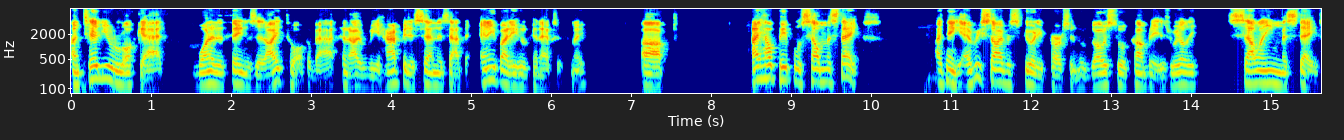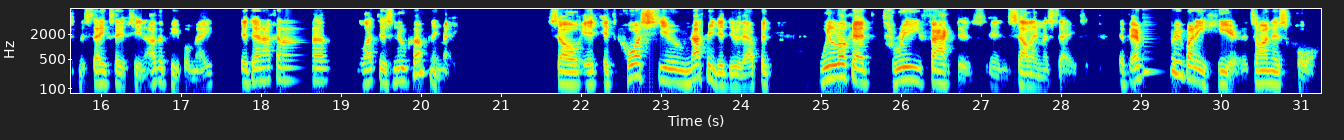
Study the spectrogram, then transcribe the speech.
until you look at one of the things that I talk about, and I would be happy to send this out to anybody who connects with me. Uh, I help people sell mistakes. I think every cybersecurity person who goes to a company is really selling mistakes, mistakes they've seen other people make that they're not going to let this new company make. So it, it costs you nothing to do that, but we look at three factors in selling mistakes. If everybody here that's on this call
